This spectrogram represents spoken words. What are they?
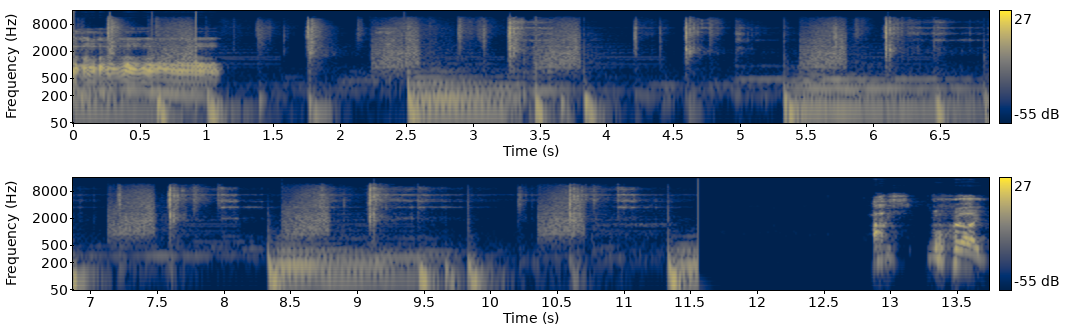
으아 아씨 뭐야 이-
